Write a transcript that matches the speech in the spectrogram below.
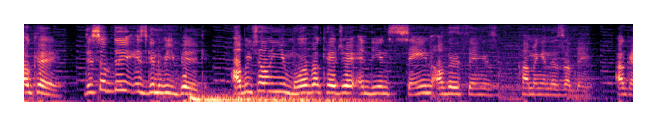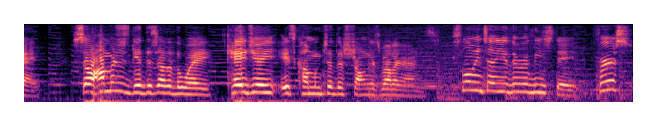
Okay, this update is gonna be big. I'll be telling you more about KJ and the insane other things coming in this update. Okay, so I'm gonna just get this out of the way. KJ is coming to the strongest battlegrounds. So let me tell you the release date. First,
